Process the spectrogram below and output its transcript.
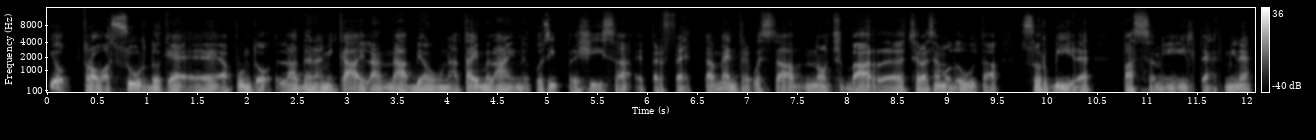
io trovo assurdo che eh, appunto la Dynamic Island abbia una timeline così precisa e perfetta, mentre questa notch bar eh, ce la siamo dovuta sorbire passami il termine,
